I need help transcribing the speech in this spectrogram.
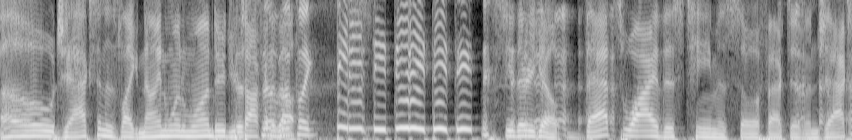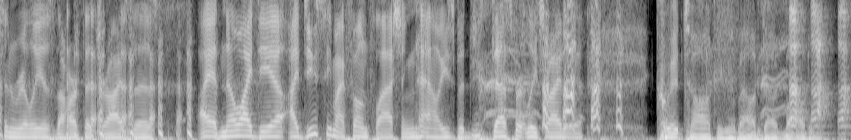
Oh, Jackson is like 911, dude. You're That's, talking so about that's like. See, there you go. That's why this team is so effective, and Jackson really is the heart that drives this. I had no idea. I do see my phone flashing now. He's been desperately trying to quit talking about Doug Baldwin.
